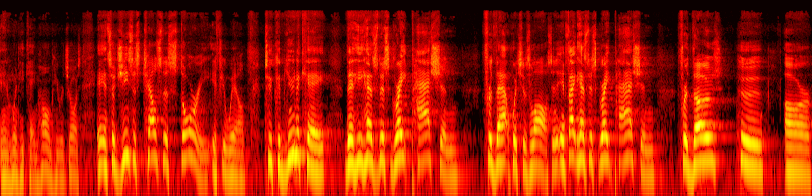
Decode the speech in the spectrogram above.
And when he came home, he rejoiced. And so Jesus tells this story, if you will, to communicate that he has this great passion for that which is lost. And in fact, he has this great passion for those who are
